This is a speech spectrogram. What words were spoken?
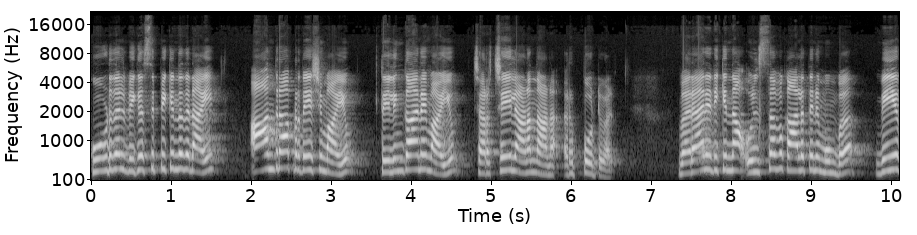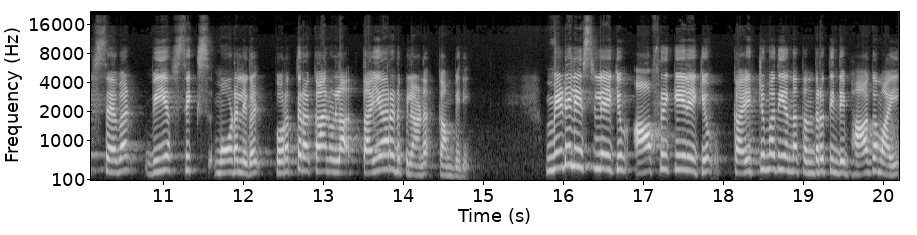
കൂടുതൽ വികസിപ്പിക്കുന്നതിനായി ആന്ധ്രാപ്രദേശുമായും തെലുങ്കാനയുമായും ചർച്ചയിലാണെന്നാണ് റിപ്പോർട്ടുകൾ. വരാനിരിക്കുന്ന ഉത്സവകാലത്തിന് മുമ്പ് V F seven V F six മോഡലുകൾ പുറത്തിറക്കാനുള്ള തയ്യാറെടുപ്പിലാണ് കമ്പനി. മിഡിൽ ഈസ്റ്റിലേക്കും ആഫ്രിക്കയിലേക്കും കയറ്റുമതി എന്ന തന്ത്രത്തിന്റെ ഭാഗമായി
